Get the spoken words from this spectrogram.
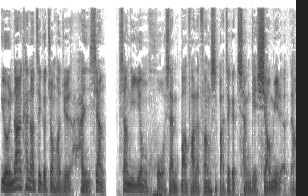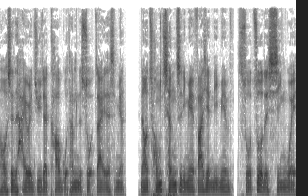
有人当然看到这个状况，觉得很像上帝用火山爆发的方式把这个城给消灭了，然后甚至还有人继续在考古他们的所在在什么样，然后从城市里面发现里面所做的行为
